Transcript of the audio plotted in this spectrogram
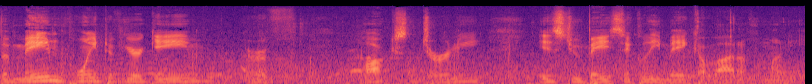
The main point of your game, or of Hawke's journey, is to basically make a lot of money.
